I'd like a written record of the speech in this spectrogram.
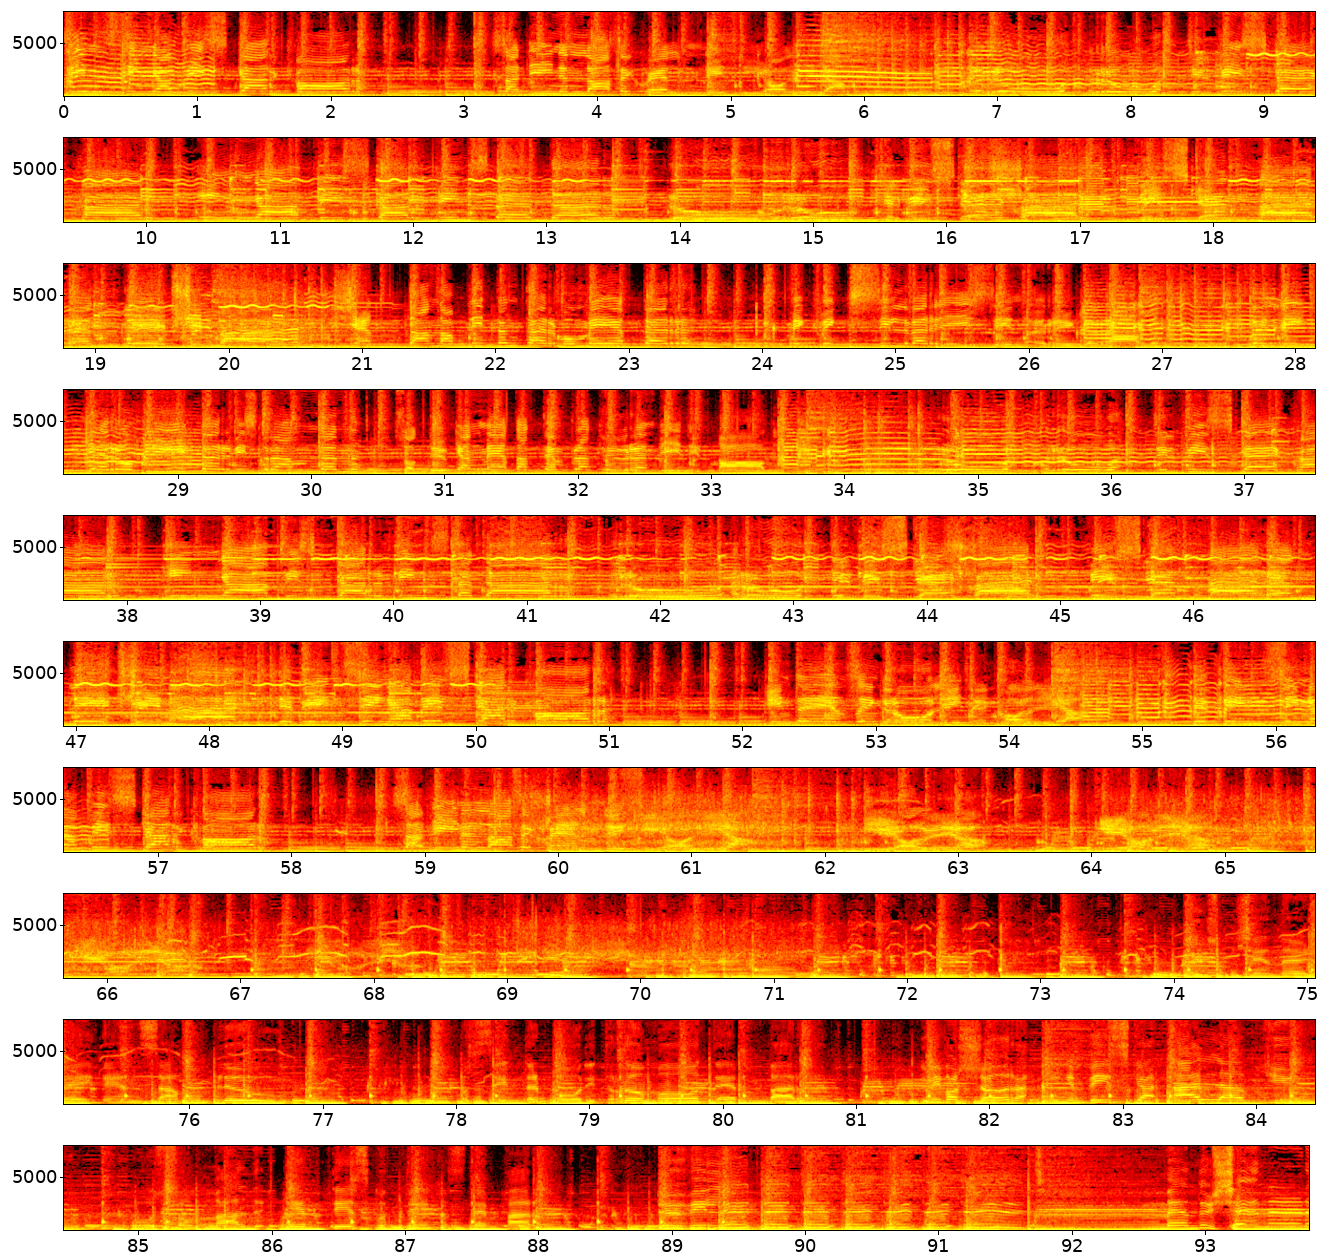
Det finns inga fiskar kvar. Sardinen la sig själv Du kan mäta temperaturen vid ditt bad. På ditt rum och deppar. Du vill bara köra, ingen viskar I love you och som aldrig är på diskotek och steppar. Du vill ut, ut, ut, ut, ut, ut, ut men du känner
